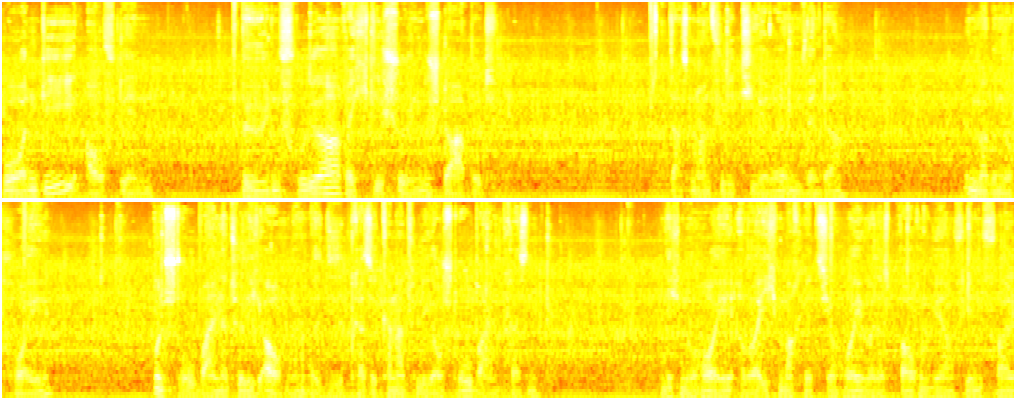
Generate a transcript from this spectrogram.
wurden die auf den Böden früher richtig schön gestapelt. Dass man für die Tiere im Winter immer genug Heu und Strohballen natürlich auch. Ne? Also diese Presse kann natürlich auch Strohballen pressen. Nicht nur Heu, aber ich mache jetzt hier Heu, weil das brauchen wir auf jeden Fall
